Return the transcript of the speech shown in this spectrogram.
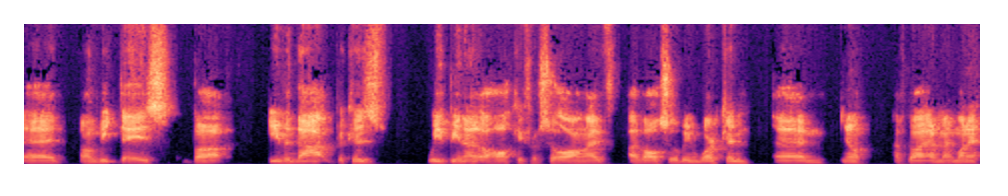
uh, on weekdays. But even that, because we've been out of hockey for so long, I've I've also been working. Um, you know, I've got to earn my money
